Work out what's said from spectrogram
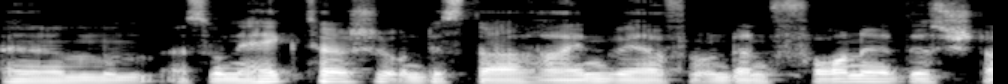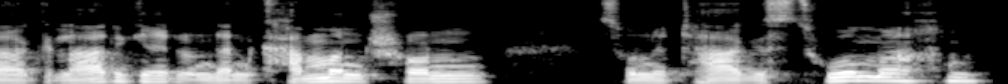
ähm, also eine Hecktasche und es da reinwerfen und dann vorne das starke Ladegerät und dann kann man schon so eine Tagestour machen.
